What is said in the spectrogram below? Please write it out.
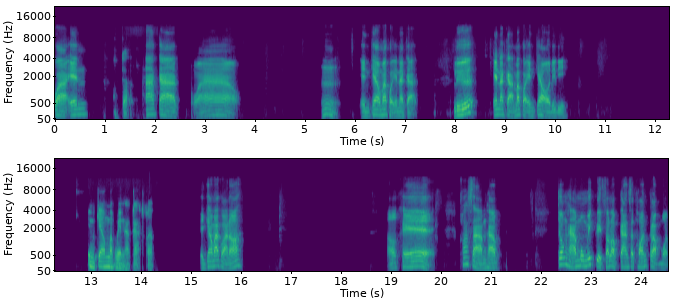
กว่า n อากาศอากาศ ว้าว อืม n แก้วมากกว่า n อากาศ หรือ n อากาศมากกว่า n แก้วเอาดีเป็นแก้วมากกว่าอากาศครับๆ n แก้วมากกว่าเนาะโอเค ข้อสามครับ จงหามุมวิกฤตสำหรับการสะท้อนกลับหมด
